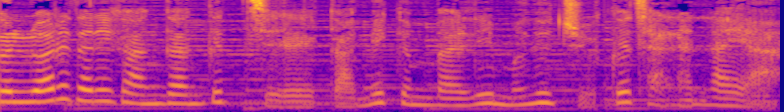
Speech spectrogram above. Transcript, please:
글로아르 다리 강강 끝질 까미 끈발리 문을 줄그 잘랐나야.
